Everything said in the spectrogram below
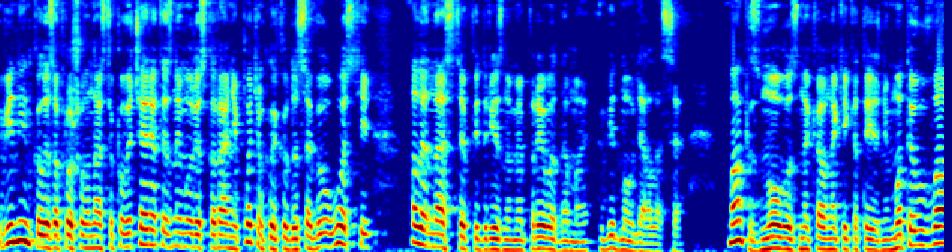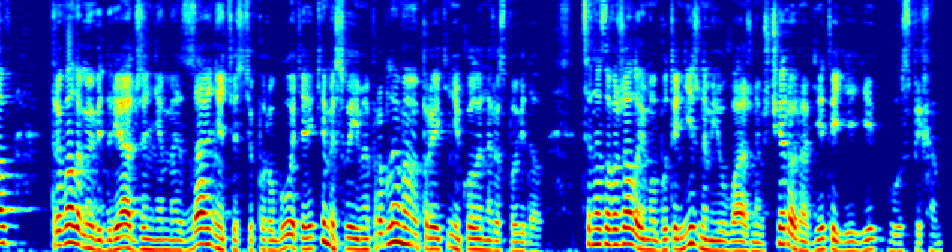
Він інколи запрошував Настю повечеряти з ним у ресторані, потім кликав до себе у гості, але Настя під різними приводами відмовлялася. Макс знову зникав на кілька тижнів, мотивував тривалими відрядженнями, зайнятістю по роботі, якимись своїми проблемами, про які ніколи не розповідав. Це не заважало йому бути ніжним і уважним, щиро радіти її успіхам.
